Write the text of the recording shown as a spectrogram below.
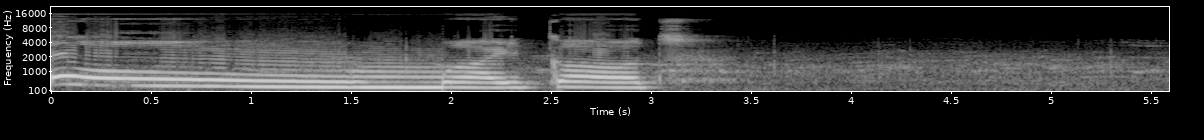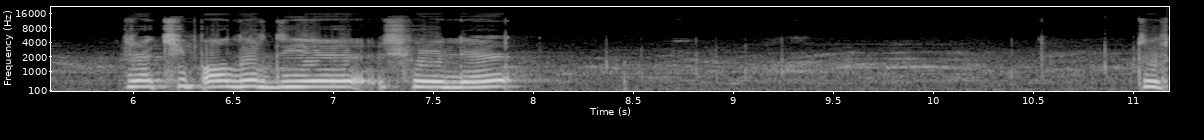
Oh my god. Rakip alır diye şöyle Dur.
